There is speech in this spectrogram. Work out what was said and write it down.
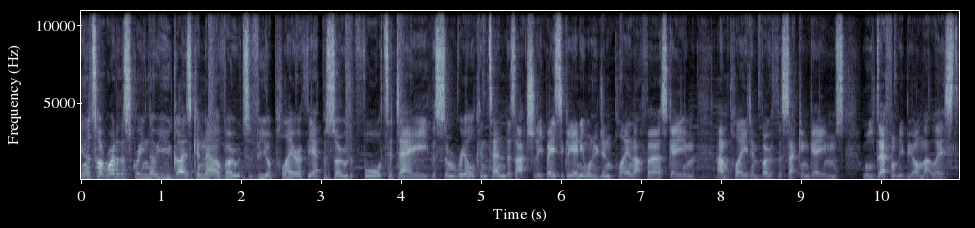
In the top right of the screen, though, you guys can now vote for your player of the episode for today. There's some real contenders, actually. Basically, anyone who didn't play in that first game and played in both the second games will definitely be on that list.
